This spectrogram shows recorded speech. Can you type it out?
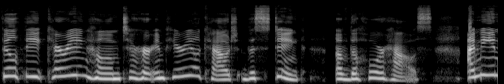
filthy, carrying home to her imperial couch the stink of the whorehouse. I mean,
